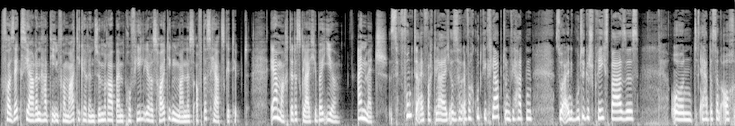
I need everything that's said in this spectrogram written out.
Vor sechs Jahren hat die Informatikerin Symra beim Profil ihres heutigen Mannes auf das Herz getippt. Er machte das gleiche bei ihr. Ein Match. Es funkte einfach gleich. Also es hat einfach gut geklappt und wir hatten so eine gute Gesprächsbasis. Und er hat das dann auch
